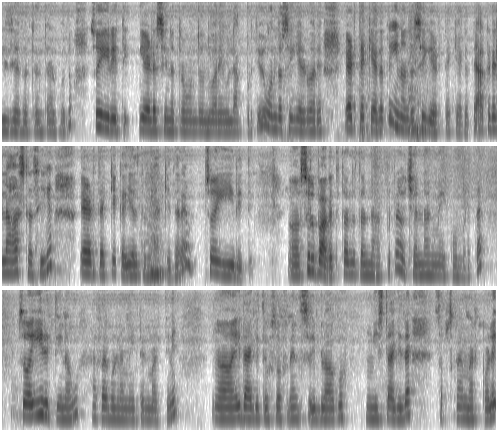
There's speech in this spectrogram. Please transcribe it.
ಈಸಿ ಆಗುತ್ತೆ ಅಂತ ಹೇಳ್ಬೋದು. ಸೊ ಈ ರೀತಿ ಎರಡು ಹಸಿನ ಹತ್ರ ಒಂದೊಂದುವರೆ ಹುಲ್ಲು ಹಾಕ್ಬಿಡ್ತೀವಿ. ಒಂದು ಹಸಿಗೆ ಎರಡುವರೆ ಎರಡು ತೆಕ್ಕೆ ಆಗುತ್ತೆ, ಇನ್ನೊಂದು ಹಸಿಗೆ ಎರಡು ತೆಕ್ಕೆ ಆಗುತ್ತೆ. ಆ ಕಡೆ ಲಾಸ್ಟ್ ಹಸಿಗೆ ಎರಡು ತೆಕ್ಕೆ ಕೈಯಲ್ಲಿ ತಂದು ಹಾಕಿದ್ದಾರೆ. ಸೊ ಈ ರೀತಿ ಸುಲಭ ಆಗುತ್ತೆ. ತಂದು ತಂದು ಹಾಕ್ಬಿಟ್ರೆ ಅವು ಚೆನ್ನಾಗಿ ಮೇಯ್ಕೊಂಡ್ಬಿಡುತ್ತೆ. ಸೊ ಈ ರೀತಿ ನಾವು ಹಸಗಳನ್ನ ಮೇಂಟೈನ್ ಮಾಡ್ತೀನಿ. ಇದಾಗಿತ್ತು. ಸೊ ಫ್ರೆಂಡ್ಸ್ ಈ ಬ್ಲಾಗು ಇಷ್ಟ ಆಗಿದ್ದರೆ ಸಬ್ಸ್ಕ್ರೈಬ್ ಮಾಡ್ಕೊಳ್ಳಿ.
